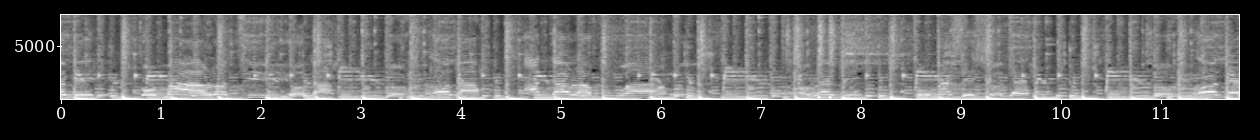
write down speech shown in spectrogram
Ọ̀rẹ́ mi kó máa rántí ọ̀la lórí ọ̀la á fún wa o. ọ̀rẹ́ mi kó má ṣe ṣọ̀lẹ lórí ọ̀lẹ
